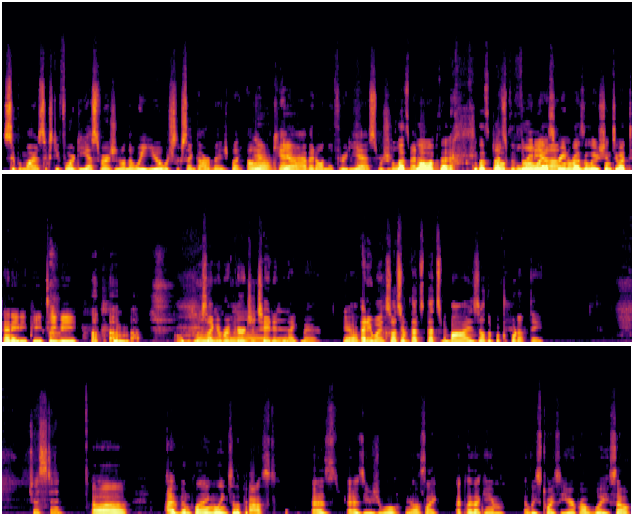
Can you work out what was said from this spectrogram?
Super Mario 64 DS version on the Wii U, which looks like garbage, but oh, Yeah, you can't yeah. have it on the 3DS, which will look let's blow up the let's blow Let's up the blow 3DS up. screen resolution to a 1080p TV. Looks like a Oh, regurgitated God. nightmare. yeah. Anyway, so that's that's that's my Zelda book report update. Tristan. Uh, I've been playing Link to the Past as as usual. You know, it's like I play that game at least twice a year, probably. So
